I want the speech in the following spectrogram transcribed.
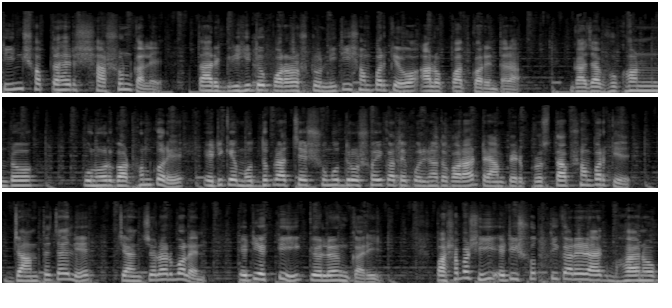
তিন সপ্তাহের শাসনকালে তার গৃহীত পররাষ্ট্র নীতি সম্পর্কেও আলোকপাত করেন তারা। গাজা ভূখণ্ড পুনর্গঠন করে এটিকে মধ্যপ্রাচ্যের সমুদ্র সৈকতে পরিণত করা ট্রাম্পের প্রস্তাব সম্পর্কে জানতে চাইলে চ্যান্সেলর বলেন, এটি একটি কেলেঙ্কারি। পাশাপাশি এটি সত্যিকারের এক ভয়ানক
